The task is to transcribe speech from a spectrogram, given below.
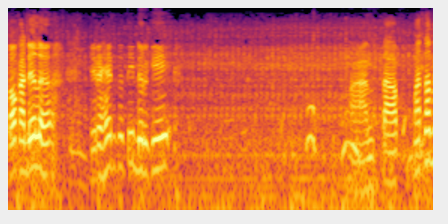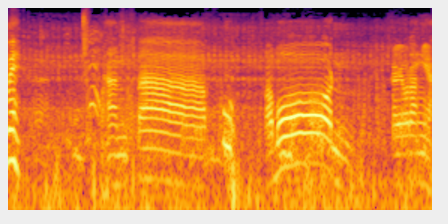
Oh kadele. Kirain tuh tidur Ki. Mantap. Mantap nih. Mantap. Uh, Babon. Kayak orangnya.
